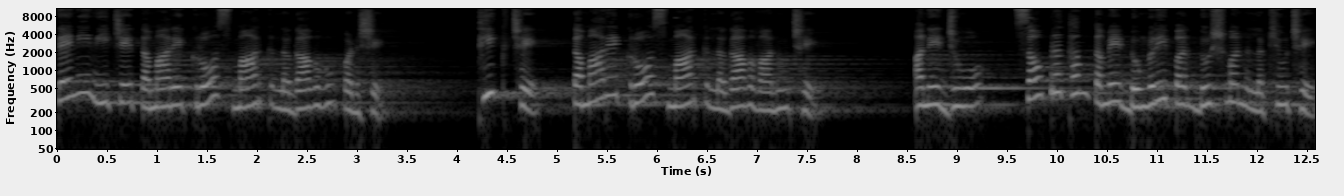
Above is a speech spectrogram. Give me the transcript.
તેની નીચે તમારે ક્રોસ માર્ક લગાવવું પડશે. ઠીક છે, તમારે ક્રોસ માર્ક લગાવવાનું છે. અને જુઓ, સૌપ્રથમ તમે ડુંગળી પર દુશ્મન લખ્યું છે.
